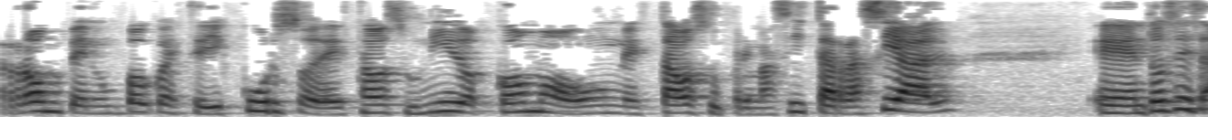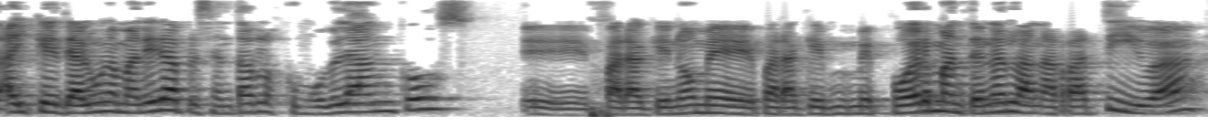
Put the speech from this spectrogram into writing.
rompen un poco este discurso de Estados Unidos como un Estado supremacista racial. entonces hay que de alguna manera presentarlos como blancos para que no me, para que poder mantener la narrativa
